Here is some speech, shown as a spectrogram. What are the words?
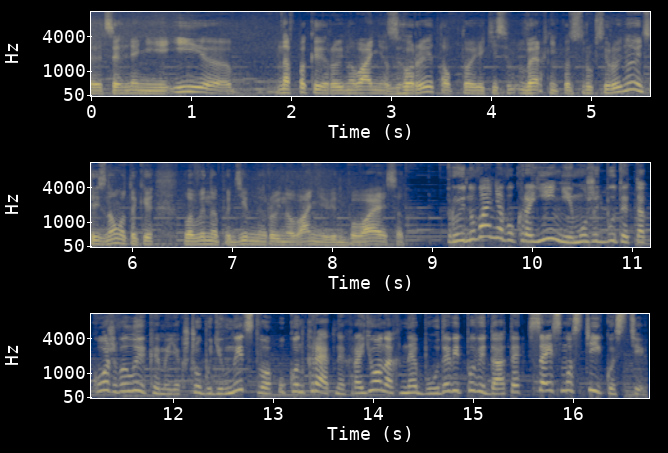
е, цегляні, і е, навпаки руйнування згори, тобто якісь верхні конструкції руйнуються, і знову таки лавиноподібне руйнування відбувається. Руйнування в Україні можуть бути також великими, якщо будівництво у конкретних районах не буде відповідати сейсмостійкості.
